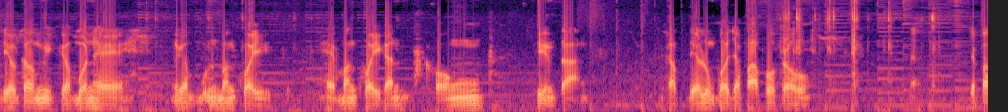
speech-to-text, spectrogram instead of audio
เดี๋ยวก็มีกระบวนแห่นะครับบุญบังไฟแห่บังไฟกันของที่ต่างๆครับเดี๋ยวลุงพ่อจะพาพวกเรา จะพา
